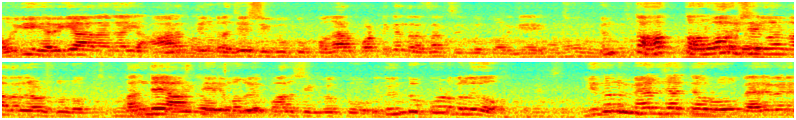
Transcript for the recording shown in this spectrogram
ಅವ್ರಿಗೆ ಹೆರಿಗೆ ಆದಾಗ ಈ ಆರು ತಿಂಗಳು ರಜೆ ಸಿಗ್ಬೇಕು, ಪಗಾರ ಕೊಟ್ಟಕ್ಕಿಂತ ರಜಾ ಸಿಗ್ಬೇಕು ಅವ್ರಿಗೆ. ಇಂಥ ಹತ್ತು ಹಲವಾರು ವಿಷಯಗಳನ್ನ ಅದ್ರಲ್ಲಿ ನೋಡ್ಕೊಂಡು ತಂದೆ ಆಸ್ತಿಯಲ್ಲಿ ಮಗಳಿಗೆ ಪಾಲು ಸಿಗ್ಬೇಕು. ಇದು ಹಿಂದೂ ಕೂಡ ಇದು. ಇದನ್ನ ಮೇಲ್ಜಾತಿಯವರು ಬೇರೆ ಬೇರೆ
